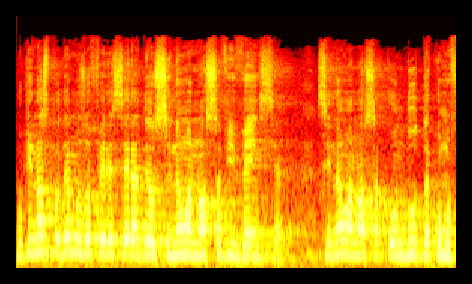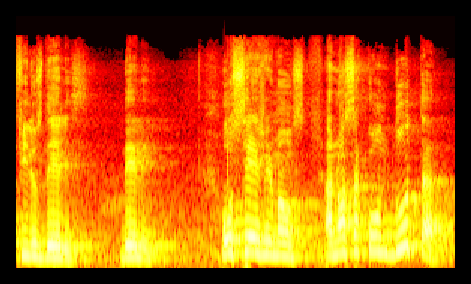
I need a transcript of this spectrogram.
O que nós podemos oferecer a Deus senão a nossa vivência, senão a nossa conduta como filhos deles, dele? Ou seja, irmãos, a nossa conduta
